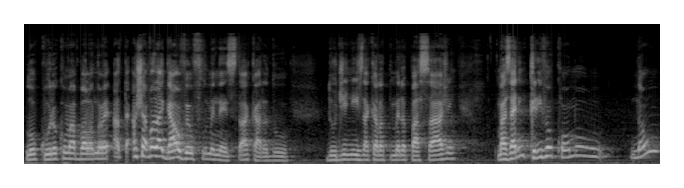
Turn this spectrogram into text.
Loucura como a bola não é. Até achava legal ver o Fluminense, tá, cara? Do, do Diniz naquela primeira passagem. Mas era incrível como não,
